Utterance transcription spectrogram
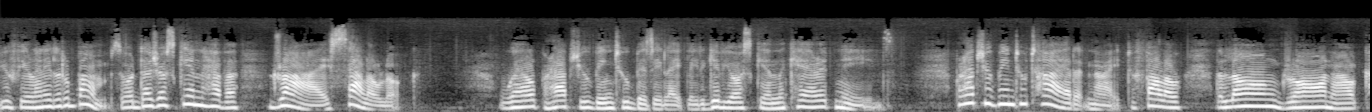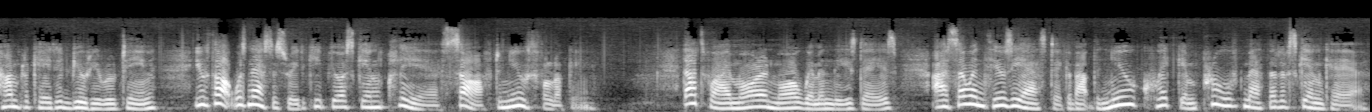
Do you feel any little bumps, or does your skin have a dry, sallow look? Well, perhaps you've been too busy lately to give your skin the care it needs. Perhaps you've been too tired at night to follow the long, drawn out, complicated beauty routine you thought was necessary to keep your skin clear, soft, and youthful looking. That's why more and more women these days are so enthusiastic about the new, quick, improved method of skin care.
